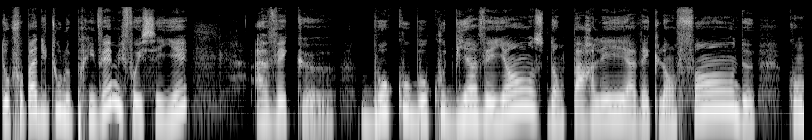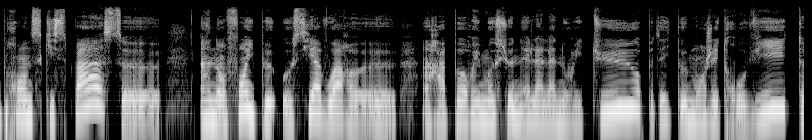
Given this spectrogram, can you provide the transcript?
Donc il faut pas du tout le priver, mais il faut essayer avec euh, beaucoup, beaucoup de bienveillance, d'en parler avec l'enfant, de comprendre ce qui se passe. Euh, un enfant, il peut aussi avoir euh, un rapport émotionnel à la nourriture, peut-être il peut manger trop vite.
